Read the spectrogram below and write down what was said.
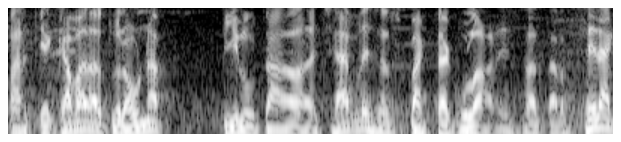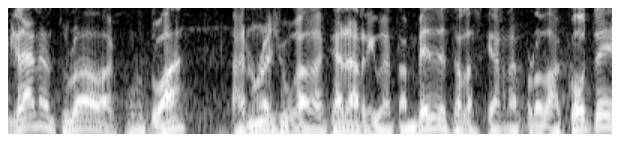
perquè acaba d'aturar una pilotada de Charles espectacular. És la tercera gran aturada de Courtois en una jugada que ara arriba també des de l'esquerra, però de Cote.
